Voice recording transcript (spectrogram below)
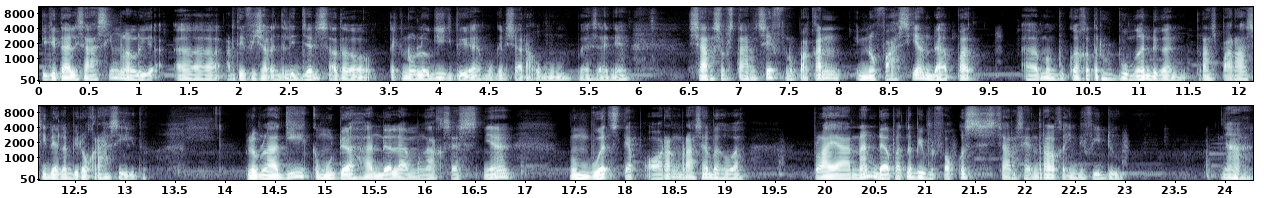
digitalisasi melalui uh, artificial intelligence atau teknologi gitu ya, mungkin secara umum bahasanya, secara substansif merupakan inovasi yang dapat uh, membuka keterhubungan dengan transparansi dalam birokrasi gitu. Belum lagi kemudahan dalam mengaksesnya membuat setiap orang merasa bahwa pelayanan dapat lebih berfokus secara sentral ke individu. Nah,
